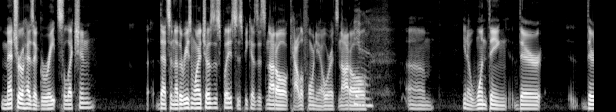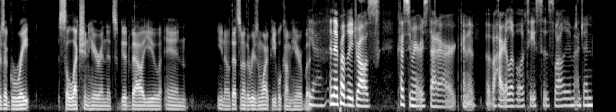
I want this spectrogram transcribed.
Metro has a great selection. That's another reason why I chose this place is because it's not all California or it's not all yeah. um, you know, one thing there, there's a great selection here, and it's good value, and you know that's another reason why people come here. But yeah, and that probably draws customers that are kind of of a higher level of taste as well. I imagine.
